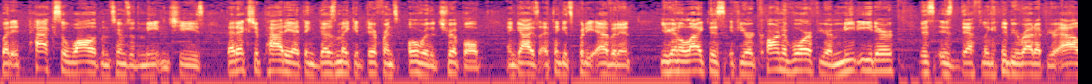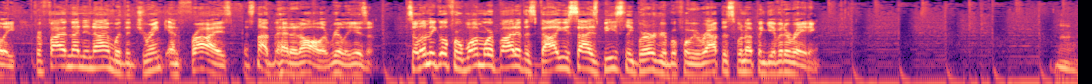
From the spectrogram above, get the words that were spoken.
but it packs a wallop in terms of the meat and cheese. That extra patty, I think, does make a difference over the triple. And guys, I think it's pretty evident. You're gonna like this if you're a carnivore, if you're a meat eater, this is definitely gonna be right up your alley. For $5.99 with a drink and fries, that's not bad at all, it really isn't. So let me go for one more bite of this value-sized beastly burger before we wrap this one up and give it a rating. Mm.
